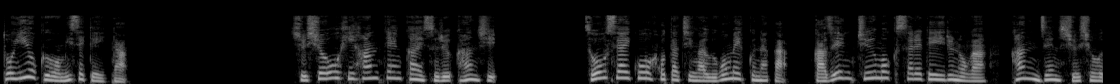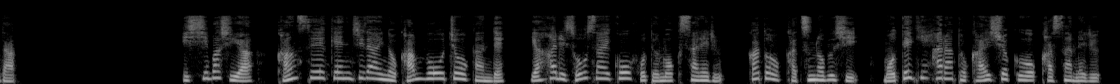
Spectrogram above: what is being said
と意欲を見せていた。首相を批判展開する監視。総裁候補たちがうごめく中、がぜ注目されているのが、菅前首相だ。石破氏や菅政権時代の官房長官で、やはり総裁候補と目される、加藤勝信氏、茂木原と会食を重ねる。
